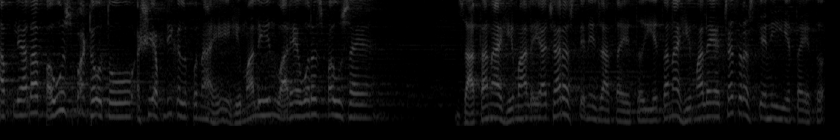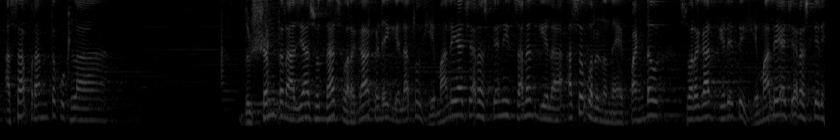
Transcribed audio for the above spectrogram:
आपल्याला पाऊस पाठवतो अशी आपली कल्पना आहे. हिमालयीन वाऱ्यावरच पाऊस आहे. जाताना हिमालयाच्या रस्त्याने जाता येतं येताना हिमालयाच्याच रस्त्याने येता येतं असा प्रांत कुठला? दुष्यंत राजासुद्धा स्वर्गाकडे गेला तो हिमालयाच्या रस्त्याने चालत गेला असं वर्णन आहे. पांडव स्वर्गात गेले ते हिमालयाच्या रस्त्याने.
